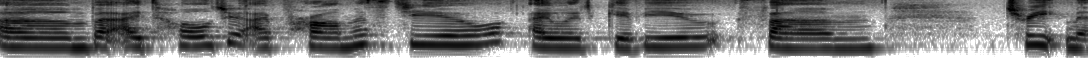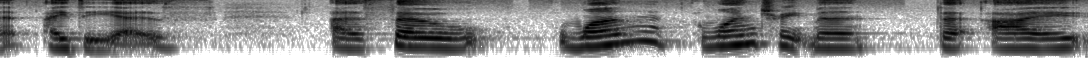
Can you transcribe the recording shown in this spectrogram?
Um, but i told you i promised you i would give you some treatment ideas. Uh, so one one treatment that I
